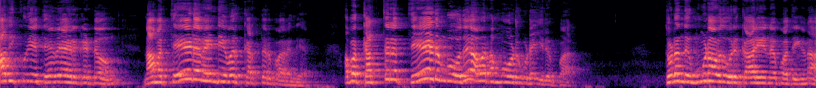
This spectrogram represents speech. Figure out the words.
ஆவிக்குரிய தேவையாக இருக்கட்டும் நாம் தேட வேண்டியவர் கர்த்தர் பாருங்க. அப்போ கர்த்தரை தேடும்போது அவர் நம்மோடு கூட இருப்பார். தொடர்ந்து மூணாவது ஒரு காரியம் என்ன பார்த்தீங்கன்னா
